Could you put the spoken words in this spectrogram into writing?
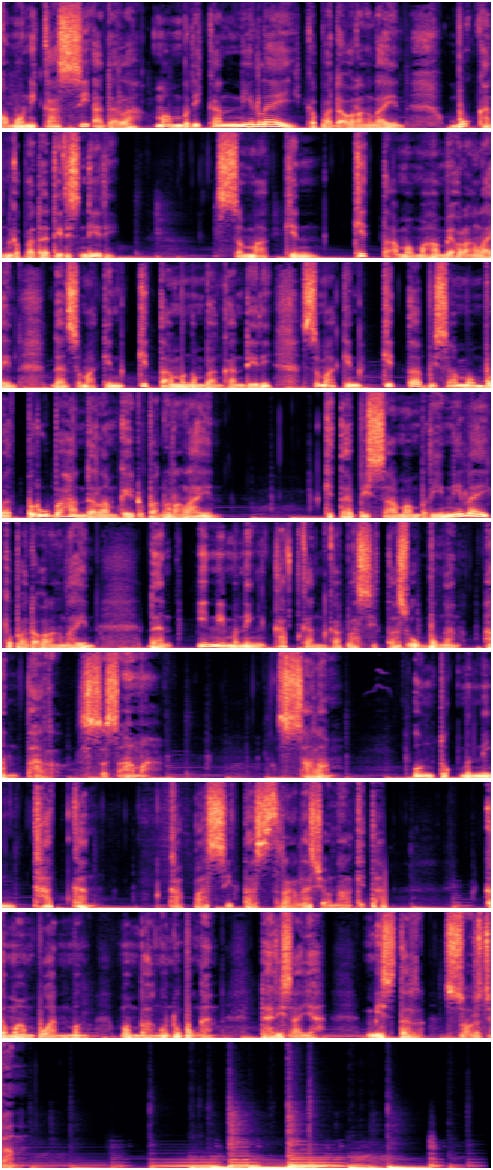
Komunikasi adalah memberikan nilai kepada orang lain, bukan kepada diri sendiri. Semakin kita memahami orang lain dan semakin kita mengembangkan diri, semakin kita bisa membuat perubahan dalam kehidupan orang lain. Kita bisa memberi nilai kepada orang lain, dan ini meningkatkan kapasitas hubungan antar sesama. Salam untuk meningkatkan kapasitas relasional kita, kemampuan membangun hubungan dari saya Mr. Sorjan.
